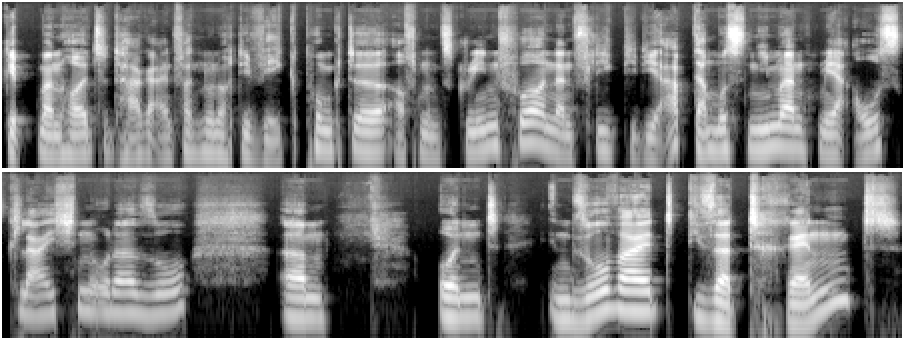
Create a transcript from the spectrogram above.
gibt man heutzutage einfach nur noch die Wegpunkte auf einem Screen vor und dann fliegt die die ab. Da muss niemand mehr ausgleichen oder so. Ähm, und insoweit dieser Trend,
